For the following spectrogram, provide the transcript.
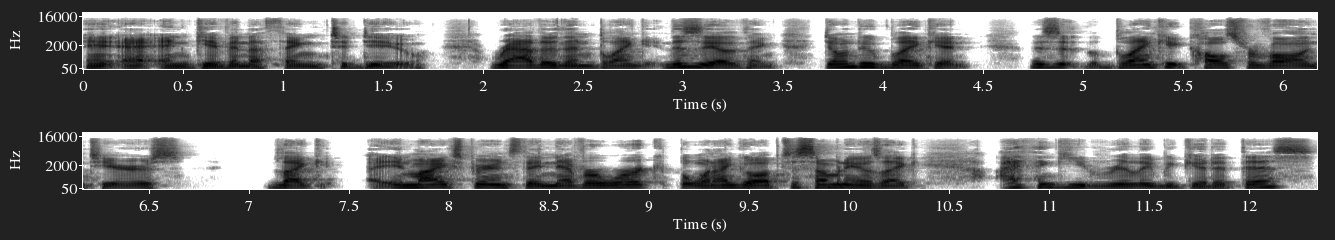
and, and given a thing to do rather than blanket. This is the other thing. Don't do blanket. This is blanket calls for volunteers. Like in my experience, they never work. But when I go up to somebody, I was like, I think you'd really be good at this.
